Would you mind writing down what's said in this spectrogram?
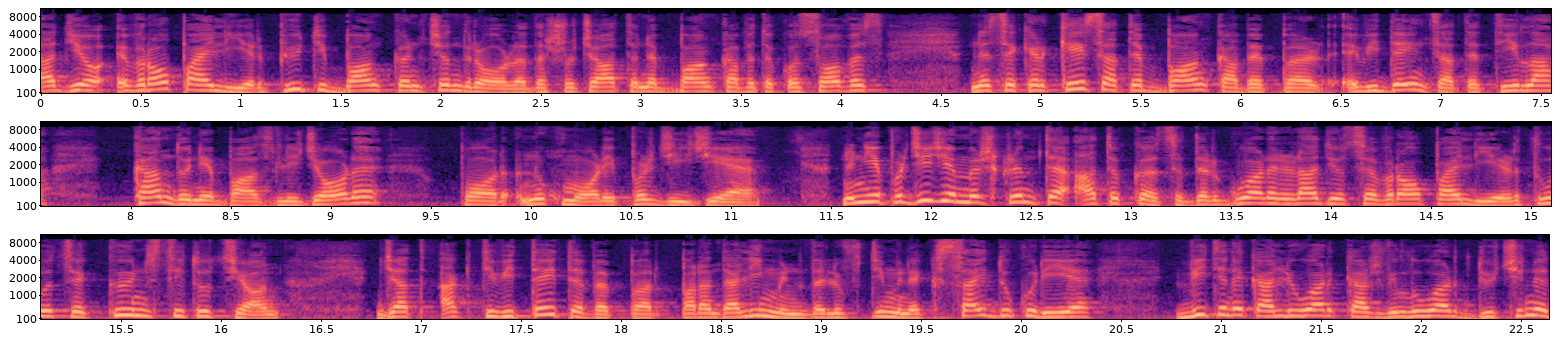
Radio Evropa e Lirë pyeti Bankën Qendrore dhe Shoqatën e Bankave të Kosovës Nëse kërkesat e bankave për evidenca të tilla kanë ndonjë bazë ligjore, por nuk mori përgjigje. Në një përgjigje me shkrim të ATK-së dërguar Radios Evropa e Lirë thuhet se ky institucion gjatë aktiviteteve për parandalimin dhe luftimin e kësaj dukurie vitin e kaluar ka zhvilluar dyqind e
